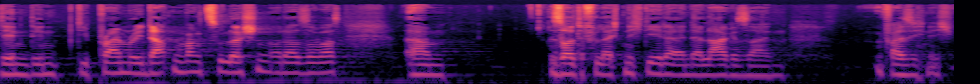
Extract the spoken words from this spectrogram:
den, den, die Primary-Datenbank zu löschen oder sowas? Ähm, sollte vielleicht nicht jeder in der Lage sein, weiß ich nicht,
